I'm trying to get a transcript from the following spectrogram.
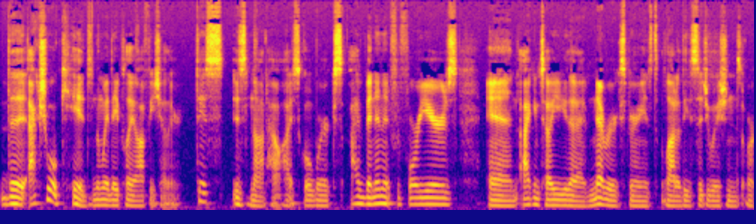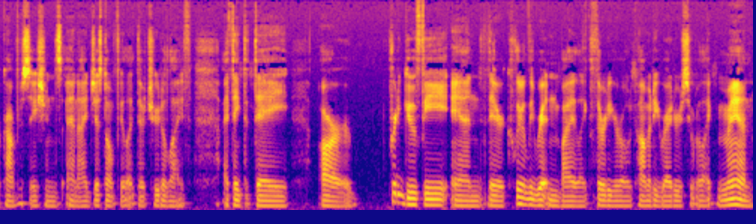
the actual kids and the way they play off each other, this is not how high school works. I've been in it for four years, and I can tell you that I've never experienced a lot of these situations or conversations, and I just don't feel like they're true to life. I think that they are pretty goofy, and they're clearly written by like 30 year old comedy writers who were like, man,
